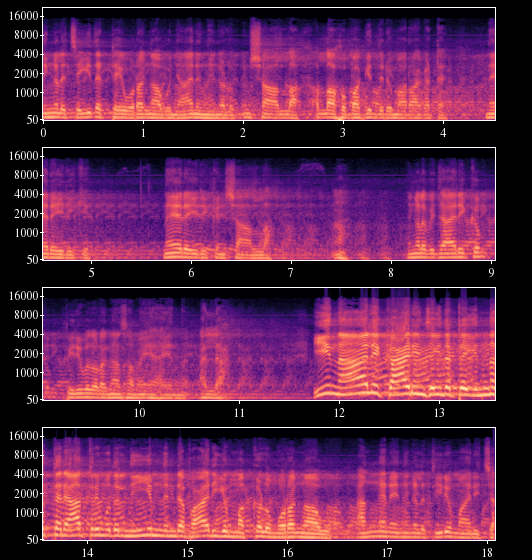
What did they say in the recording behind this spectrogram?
നിങ്ങൾ ചെയ്തിട്ടേ ഉറങ്ങാവൂ ഞാനും നിങ്ങളും. ഇൻഷാ അല്ലാ അള്ളാഹു ഭാഗ്യം നേരെ ഇരിക്കും. നേരെ ഇരിക്കും ഇൻഷാ അല്ലാ. ആ നിങ്ങൾ വിചാരിക്കും പിരിവ് തുടങ്ങാൻ സമയമായെന്ന്. അല്ല. ഈ നാല് കാര്യം ചെയ്തിട്ട് ഇന്നത്തെ രാത്രി മുതൽ നീയും നിന്റെ ഭാര്യയും മക്കളും ഉറങ്ങാവൂ. അങ്ങനെ നിങ്ങൾ തീരുമാനിച്ച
